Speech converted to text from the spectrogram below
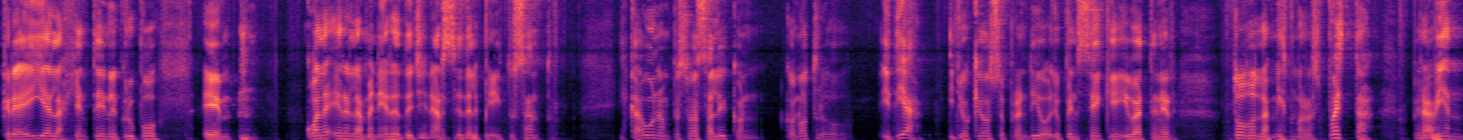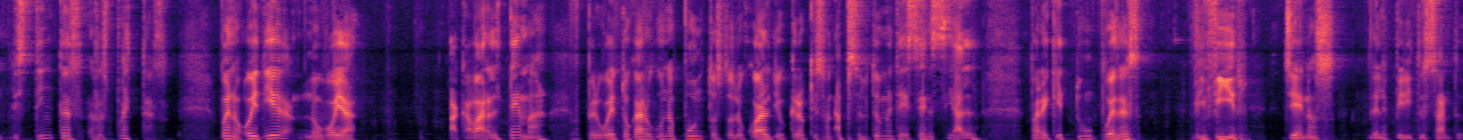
creía la gente en el grupo, em, cuál era la manera de llenarse del Espíritu Santo? Y cada uno empezó a salir con, con otro idea. Y yo quedé sorprendido. Yo pensé que iba a tener todos la misma respuesta, pero habían distintas respuestas. Bueno, hoy día no voy a acabar el tema, pero voy a tocar algunos puntos, de lo cual yo creo que son absolutamente esencial para que tú puedas vivir llenos del Espíritu Santo,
